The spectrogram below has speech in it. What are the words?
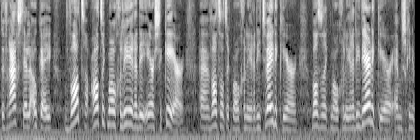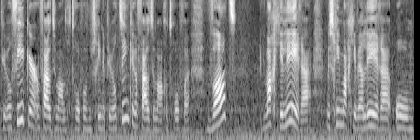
de vraag stellen: oké, wat had ik mogen leren de eerste keer? Uh, wat had ik mogen leren die tweede keer? Wat had ik mogen leren die derde keer? En misschien heb je wel vier keer een foute man getroffen, of misschien heb je wel tien keer een foute man getroffen. Wat mag je leren. Misschien mag je wel leren om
